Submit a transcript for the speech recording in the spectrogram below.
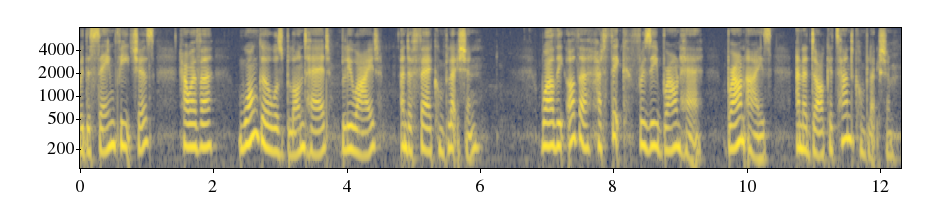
with the same features. However, one girl was blonde haired, blue eyed, and a fair complexion, while the other had thick, frizzy brown hair, brown eyes, and a darker tanned complexion.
